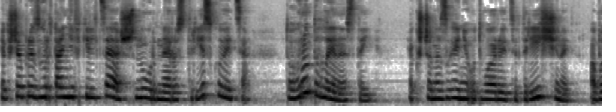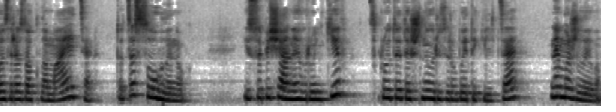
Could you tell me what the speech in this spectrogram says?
Якщо при згортанні в кільце шнур не розтріскується, то ґрунт глинистий. Якщо на згині утворюються тріщини або зразок ламається, то це суглинок. Із супіщаних ґрунтів скрутити шнур і зробити кільце неможливо.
